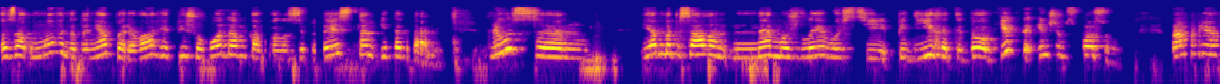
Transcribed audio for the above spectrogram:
за умови надання переваги пішоходам та велосипедистам і так далі. Плюс ем, я б написала неможливості під'їхати до об'єкта іншим способом. Там я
